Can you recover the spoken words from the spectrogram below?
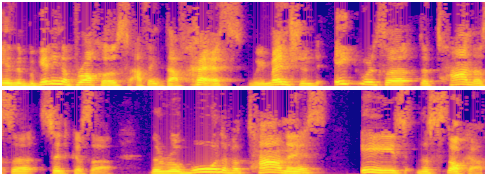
In the beginning of Brachos, I think Davches, we mentioned Igrisa the Tanasa Sidkasa. The reward of a Tanis is the tzedakah.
